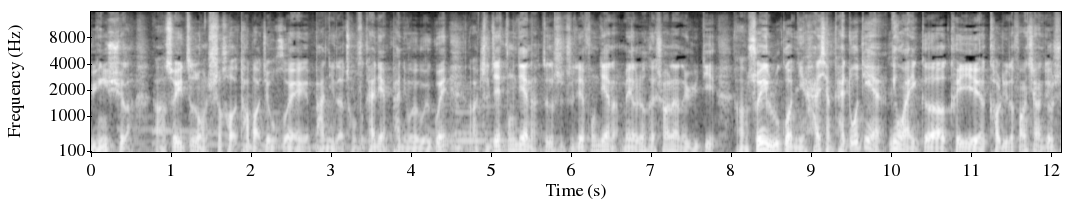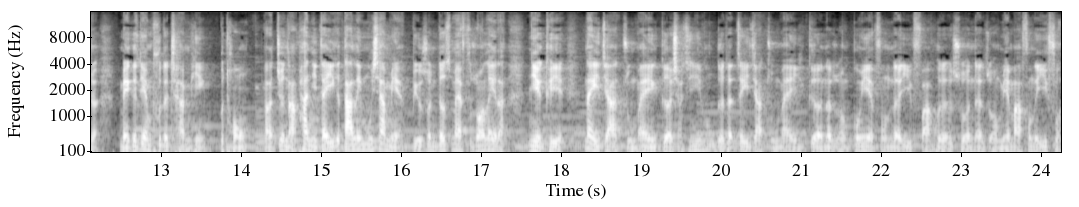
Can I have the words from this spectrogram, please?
允许了啊。所以这种时候，淘宝就会把你的重复开店判定为违规啊，直接封店的，这个是直接封店的，没有任何商量的余地啊。所以如果你还想开多店，另外一个可以考虑的方向就是每个店铺的产品不同。啊，就哪怕你在一个大类目下面，比如说你都是卖服装类的，你也可以那一家主卖一个小清新风格的，这一家主卖一个那种工业风的衣服啊，或者说那种棉麻风的衣服，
